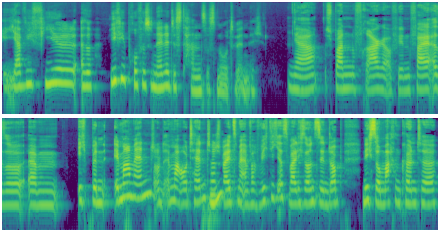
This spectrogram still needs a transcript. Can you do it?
ja, wie viel, also wie viel professionelle Distanz ist notwendig? Ja, spannende Frage auf jeden Fall. Also ähm, ich bin immer Mensch und immer authentisch, mhm. weil es mir einfach wichtig ist, weil ich sonst den Job nicht so machen könnte,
